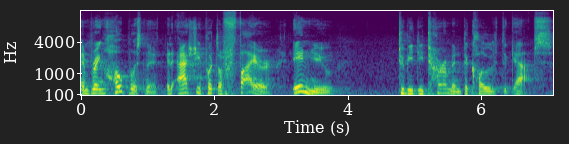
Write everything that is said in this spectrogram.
and bring hopelessness. It actually puts a fire in you to be determined to close the gaps.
